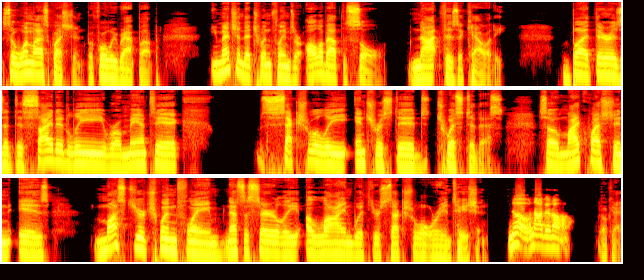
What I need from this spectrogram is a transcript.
So one last question before we wrap up. You mentioned that twin flames are all about the soul, not physicality. But there is a decidedly romantic, sexually interested twist to this. So my question is must your twin flame necessarily align with your sexual orientation? No, not at all. Okay.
